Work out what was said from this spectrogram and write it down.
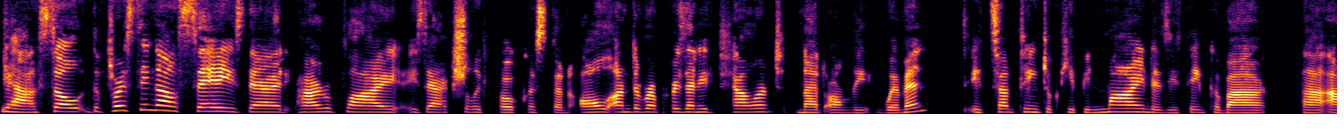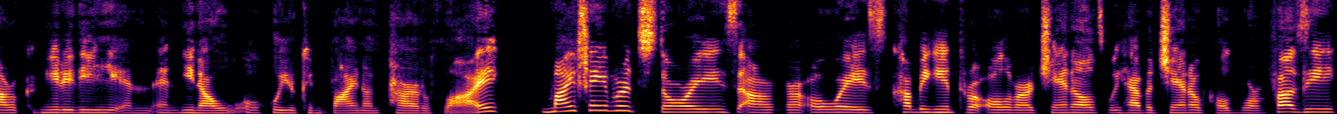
Yeah. So the first thing I'll say is that Power to Fly is actually focused on all underrepresented talent, not only women. It's something to keep in mind as you think about uh, our community and, and, you know, who you can find on Power to Fly. My favorite stories are always coming in through all of our channels. We have a channel called Warm Fuzzy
